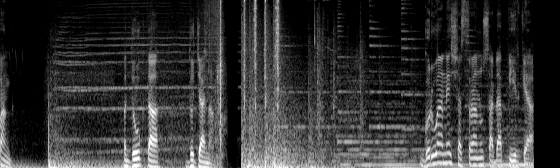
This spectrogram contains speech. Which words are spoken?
ਭੰਗ ਬੰਦੂਕ ਦਾ ਦੂਜਾ ਨਾਮ। ਗੁਰੂਆਂ ਨੇ ਸ਼ਸਤਰਾਂ ਨੂੰ ਸਾਡਾ ਪੀਰ ਕਿਹਾ।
